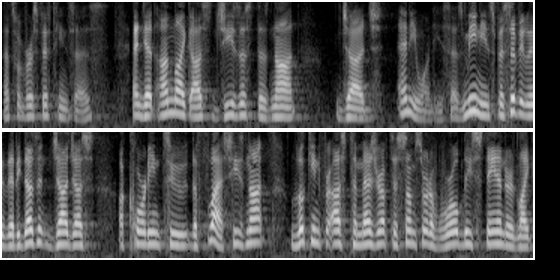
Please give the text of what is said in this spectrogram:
That's what verse 15 says. And yet, unlike us, Jesus does not judge anyone, he says, meaning specifically that he doesn't judge us according to the flesh. He's not looking for us to measure up to some sort of worldly standard like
